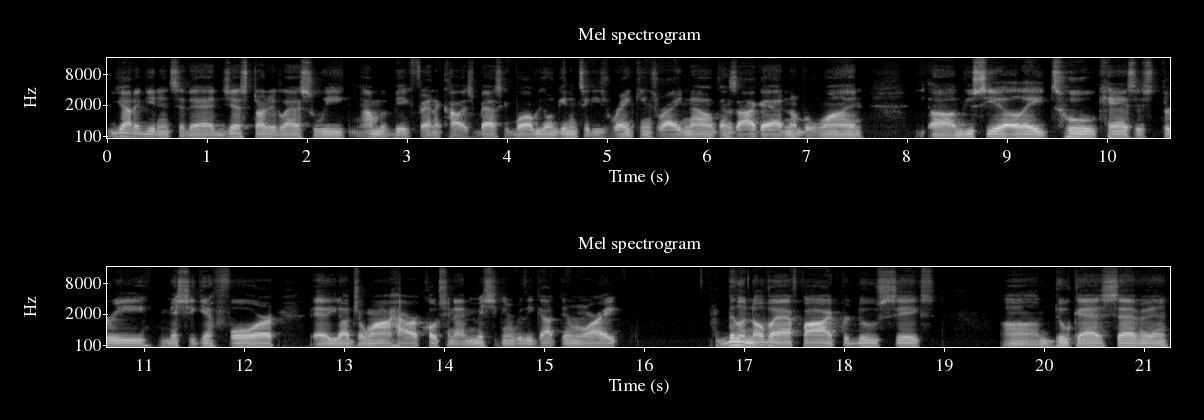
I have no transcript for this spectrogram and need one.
We got to get into that. Just started last week. I'm a big fan of college basketball. We're to get into these rankings right now. Gonzaga at number one, um, UCLA two, Kansas three, Michigan four. Uh, you know, Juwan Howard coaching at Michigan really got them right. Villanova at five, Purdue six, um, Duke at seven.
